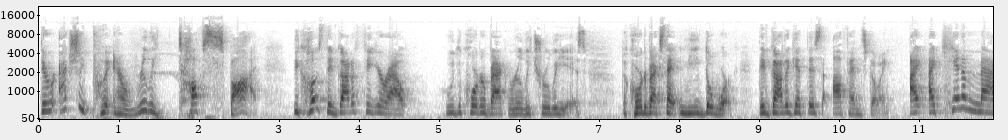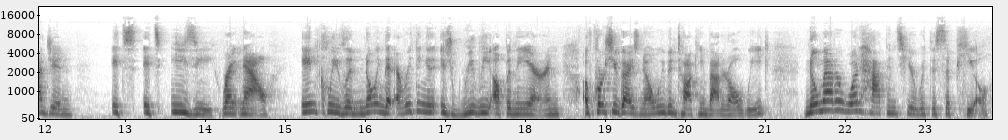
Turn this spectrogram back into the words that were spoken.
they're actually put in a really tough spot because they've got to figure out who the quarterback really truly is, the quarterbacks that need the work. They've got to get this offense going. I, I can't imagine it's it's easy right now in Cleveland, knowing that everything is really up in the air. And of course, you guys know we've been talking about it all week. No matter what happens here with this appeal,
